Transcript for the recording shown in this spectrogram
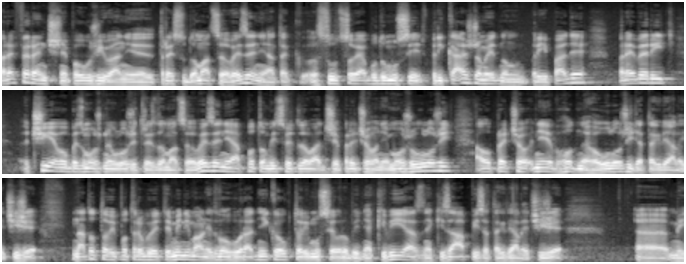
preferenčne používanie trestu domáceho väzenia, tak súdcovia budú musieť pri každom jednom prípade preveriť, či je vôbec možné uložiť trest domáceho väzenia a potom vysvetľovať, že prečo ho nemôžu uložiť, alebo prečo nie je vhodné ho uložiť a tak ďalej. Čiže na toto vy potrebujete minimálne dvoch úradníkov, ktorí musia urobiť nejaký výjazd, nejaký zápis a tak ďalej. Čiže e, my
